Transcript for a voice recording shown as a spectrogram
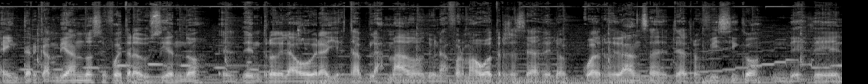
e intercambiando se fue traduciendo eh, dentro de la obra y está plasmado de una forma u otra, ya sea desde los cuadros de danza, de teatro físico, desde el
